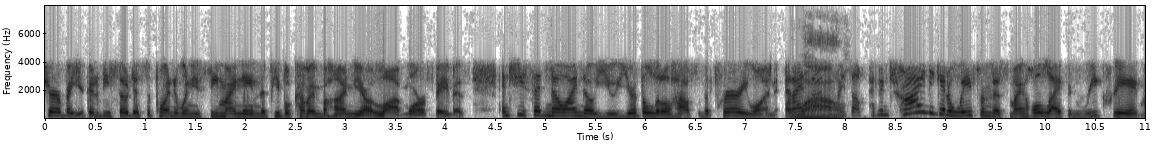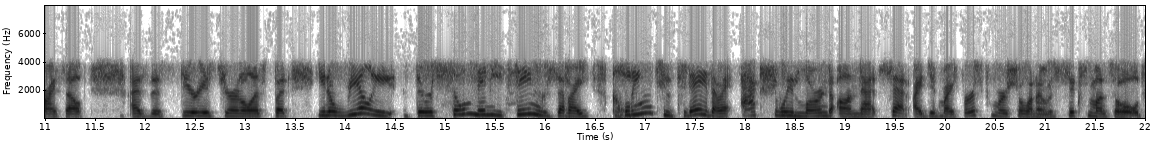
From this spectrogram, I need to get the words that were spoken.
"Sure," but you're going to be so disappointed when you see my name. The people coming behind me are a lot more famous. And she said, "No, I know you. You're the Little House of the Prairie one." And I thought to myself, I've been trying to get away from this my whole life and recreate myself as this serious journalist. But, you know, really, there are so many things that I cling to today that I actually learned on that set. I did my first commercial when I was six months old,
